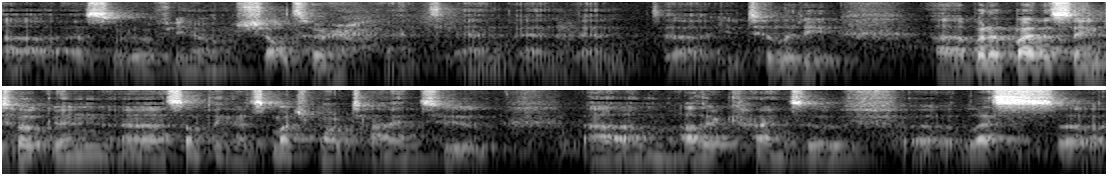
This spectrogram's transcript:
uh, as sort of you know shelter and and and, and uh, utility, uh, but by the same token, uh, something that's much more tied to um, other kinds of uh, less uh,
